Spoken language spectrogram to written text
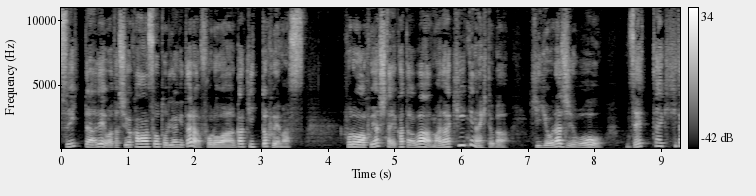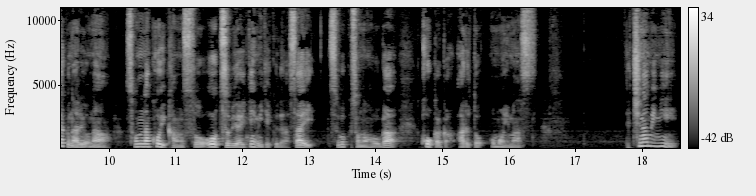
Twitter で私が感想を取り上げたらフォロワーがきっと増えます。フォロワー増やしたい方は、まだ聞いてない人が企業ラジオを絶対聞きたくなるような、そんな濃い感想をつぶやいてみてください。すごくその方が効果があると思います。ちなみに、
